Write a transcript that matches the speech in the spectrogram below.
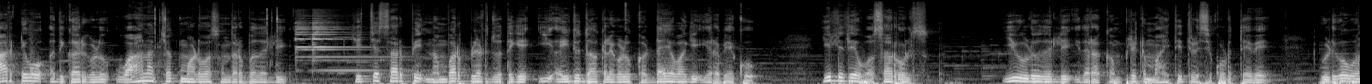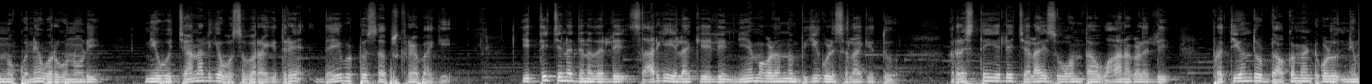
ಆರ್ ಟಿ ಒ ಅಧಿಕಾರಿಗಳು ವಾಹನ ಚೆಕ್ ಮಾಡುವ ಸಂದರ್ಭದಲ್ಲಿ H S R P number plate ಜೊತೆಗೆ ಈ ಐದು ದಾಖಲೆಗಳು ಕಡ್ಡಾಯವಾಗಿ ಇರಬೇಕು. ಇಲ್ಲಿದೆ ಹೊಸ ರೂಲ್ಸ್. ಈ ವಿಡಿಯೋದಲ್ಲಿ ಇದರ ಕಂಪ್ಲೀಟ್ ಮಾಹಿತಿ ತಿಳಿಸಿಕೊಡುತ್ತೇವೆ. ವಿಡಿಯೋವನ್ನು ಕೊನೆವರೆಗೂ ನೋಡಿ. ನೀವು ಚಾನಲ್ಗೆ ಹೊಸಬರಾಗಿದ್ದರೆ ದಯವಿಟ್ಟು ಸಬ್ಸ್ಕ್ರೈಬ್ ಆಗಿ. ಇತ್ತೀಚಿನ ದಿನದಲ್ಲಿ ಸಾರಿಗೆ ಇಲಾಖೆಯಲ್ಲಿ ನಿಯಮಗಳನ್ನು ಬಿಗಿಗೊಳಿಸಲಾಗಿದ್ದು, ರಸ್ತೆಯಲ್ಲಿ ಚಲಾಯಿಸುವಂಥ ವಾಹನಗಳಲ್ಲಿ ಪ್ರತಿಯೊಂದು ಡಾಕ್ಯುಮೆಂಟ್ಗಳು ನಿಮ್ಮ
